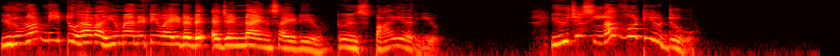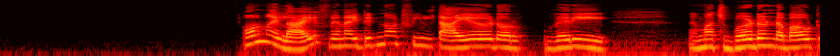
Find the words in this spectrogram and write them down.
You do not need to have a humanity wide agenda inside you to inspire you. You just love what you do. All my life, when I did not feel tired or very much burdened about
